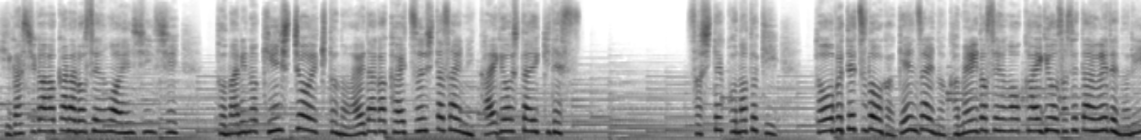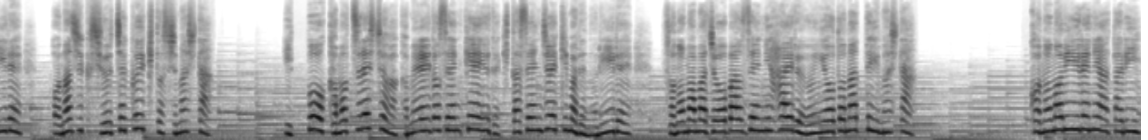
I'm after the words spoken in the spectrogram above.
東側から路線を延伸し、隣の錦糸町駅との間が開通した際に開業した駅です。そしてこの時、東武鉄道が現在の亀戸線を開業させた上で乗り入れ、同じく終着駅としました。一方貨物列車は亀戸線経由で北千住駅まで乗り入れ、そのまま常磐線に入る運用となっていました。この乗り入れにあたり、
